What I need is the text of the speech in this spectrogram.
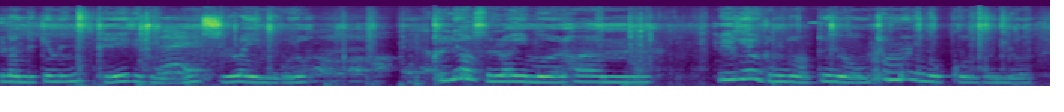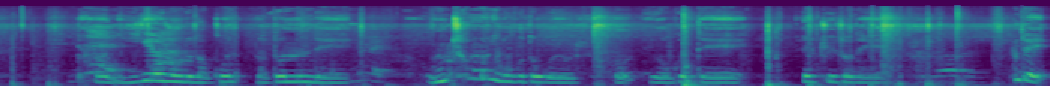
일단 느낌은 되게 좋은 슬라임이고요. 클리어 슬라임을 한 1개월 정도 놔두면 엄청 많이 녹거든요. 한 2개월 정도 놔뒀는데 엄청 많이 녹았던 거예요. 어, 이거 그때 일주일 전에. 근데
